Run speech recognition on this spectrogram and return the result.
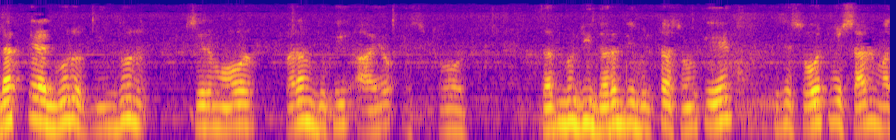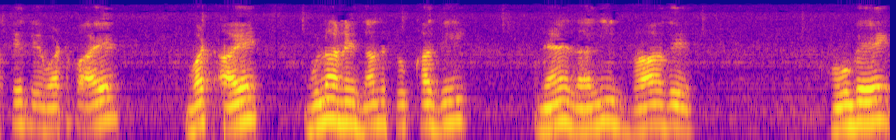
ਲਖੇ ਗੁਰ ਹਿੰਦੁਨ ਸਿਰ ਮੋਰ ਪਰਮ ਦੁਖੀ ਆਇਓ ਇਸ ਕੋਲ। ਸਤਗੁਰ ਜੀ ਦਰਦ ਦੀ ਬਿਰਤਾ ਸੁਣ ਕੇ, ਕਿਸੇ ਸੋਚ ਵਿੱਚ ਸਨ ਮੱਥੇ ਤੇ ਵਟ ਪਾਏ, ਵਟ ਆਏ ਮੁਲਾ ਨੇ ਦੰਦ ਟੁੱਖਾ ਦੀ ਨੈ ਲਾਲੀ ਭਾ ਦੇ ਹੋ ਗਏ।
